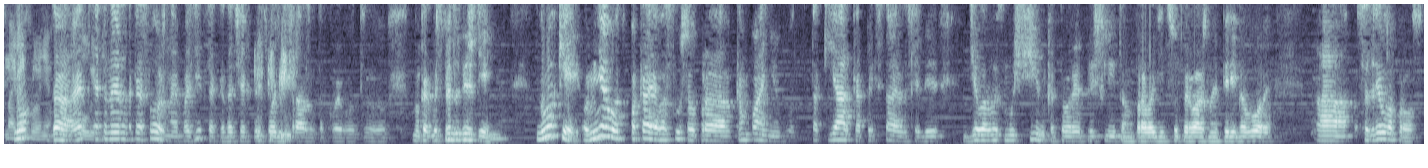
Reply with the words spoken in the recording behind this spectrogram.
навязывание. Ну, да, это, это, наверное, такая сложная позиция, когда человек приходит сразу такой вот, э, ну, как бы с предубеждением. Ну, окей, у меня вот, пока я вас слушал про компанию, вот так ярко представил себе деловых мужчин, которые пришли там проводить суперважные переговоры, а, созрел вопрос.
